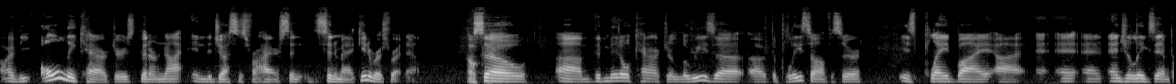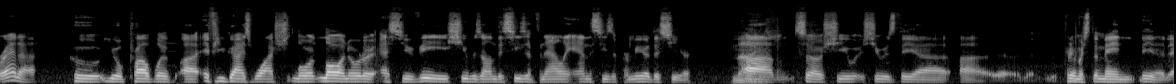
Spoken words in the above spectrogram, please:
are the only characters that are not in the Justice for Hire cin- cinematic universe right now. okay. So um, the middle character, Louisa, uh, the police officer, is played by uh, A- A- Angelique Zambrana, who you'll probably, uh, if you guys watch Law, Law and Order SUV, she was on the season finale and the season premiere this year. nice. Um, so she she was the uh, uh, pretty much the main. You know,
